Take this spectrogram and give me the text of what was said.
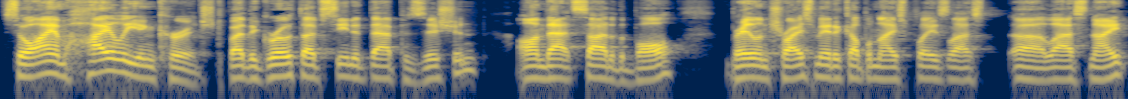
So I am highly encouraged by the growth I've seen at that position on that side of the ball. Bralen Trice made a couple nice plays last uh, last night,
